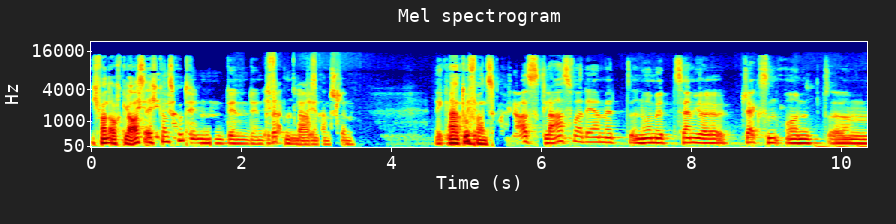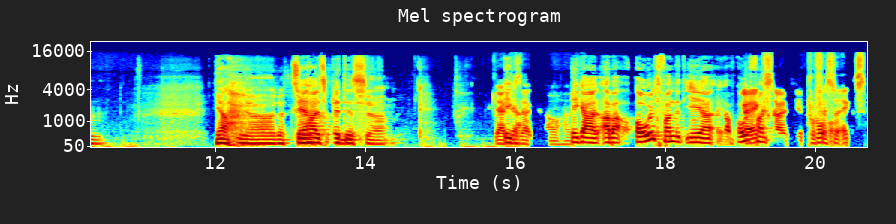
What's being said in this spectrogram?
Ich fand auch Glas echt ganz gut. Den, den, den dritten Glas den, ganz schlimm. Nee, ah, du fandst. Glas, Glas war der mit, nur mit Samuel Jackson und, ähm, ja, ja der halt Split ist. Ja. Ja, dieser Genau, halt. Egal, aber Old fandet ihr ja. Old X fand, halt hier, Professor oh, X.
